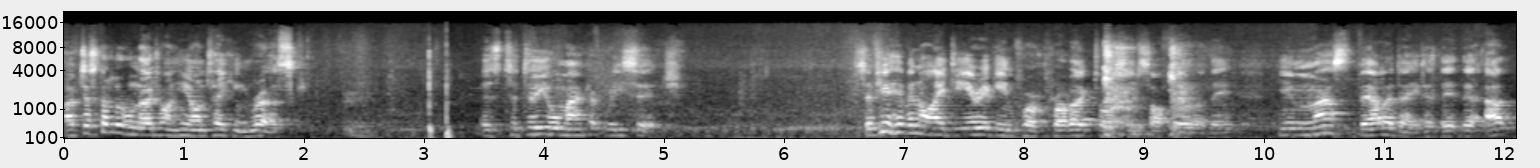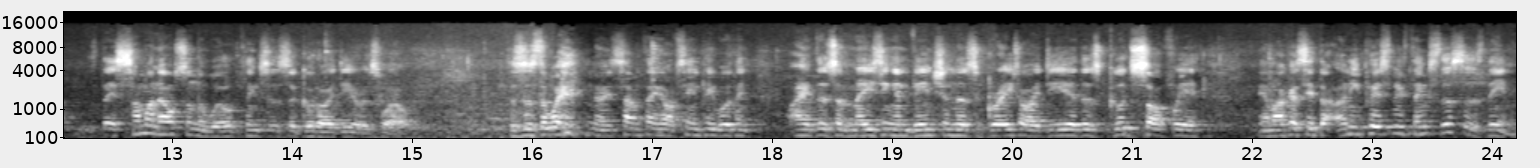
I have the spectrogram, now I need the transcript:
I've just got a little note on here on taking risk is to do your market research. So if you have an idea again for a product or some software or there, you must validate it. There, there are, there's someone else in the world thinks it's a good idea as well. This is the way, you know, something I've seen people think, I have this amazing invention, this great idea, this good software. And like I said, the only person who thinks this is them.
